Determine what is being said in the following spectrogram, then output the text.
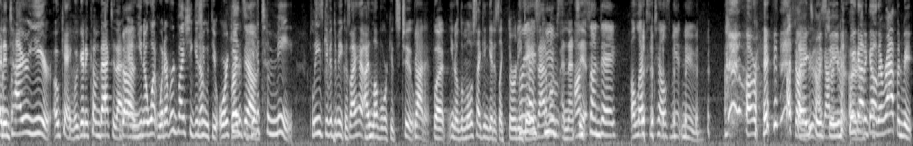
An entire year. Okay, we're going to come back to that. Done. And you know what? Whatever advice she gives Yep. you with your orchid, it orchids, give it to me. Please give it to me because I ha- I love orchids too. Mm-hmm. Got it. But you know the most I can get is like 30 Three days out of them, and that's on it. On Sunday. Alexa tells me at noon. All right. Thanks, do it. I gotta Christine. We got to go. They're wrapping me.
